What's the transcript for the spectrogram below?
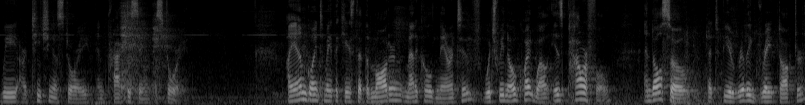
we are teaching a story and practicing a story. I am going to make the case that the modern medical narrative, which we know quite well, is powerful, and also that to be a really great doctor,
